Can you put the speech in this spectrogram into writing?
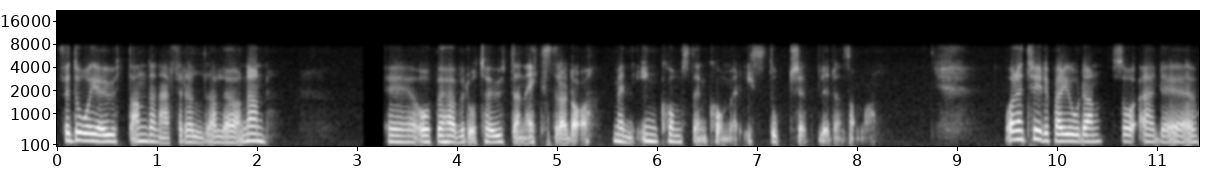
För då är jag utan den här föräldralönen. Eh, och behöver då ta ut en extra dag. Men inkomsten kommer i stort sett bli densamma. Och den tredje perioden så är det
